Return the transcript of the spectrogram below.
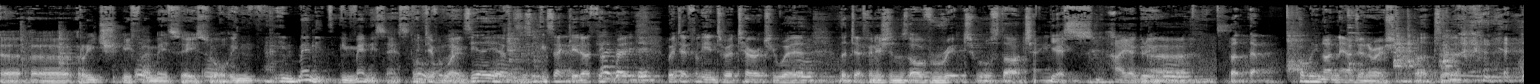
uh, uh, rich, if I may say so, in, in many in many sense, in different ways. Yeah, yeah, exactly. I think I we're, with we're definitely into a territory where the definitions of rich will start changing. Yes, I agree. Uh, but that probably not in our generation. Question, but uh,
